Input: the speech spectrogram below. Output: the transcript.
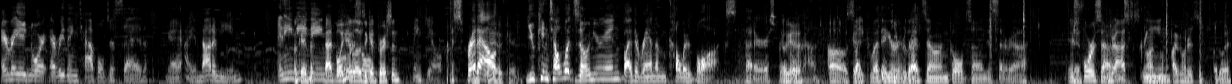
everybody ignore everything Tapl just said. Okay, I am not a meme. Any Okay, but memeing Bad Boy Halo is a good person. Thank you. To spread Okay, out, Okay. you can tell what zone you're in by the random colored blocks that are sprinkled Okay. around. Oh, okay. It's like whether Thank you're you in for red that. zone, gold zone, etc. There's Okay. four zones. Congrats green. on 500 subs, by the way.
